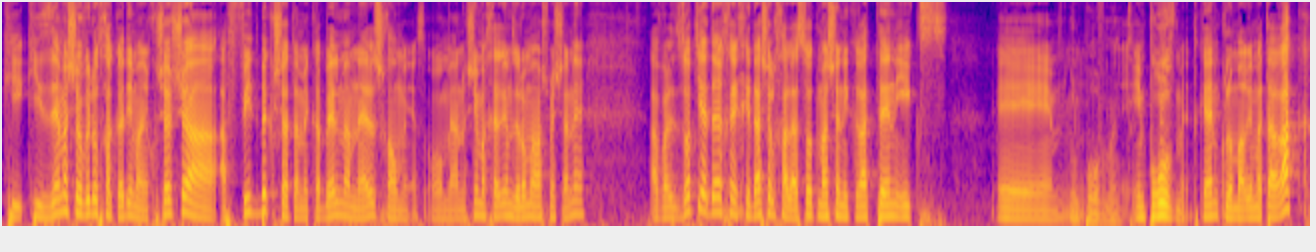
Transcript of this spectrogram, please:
כי, כי זה מה שהוביל אותך קדימה. אני חושב שהפידבק שה, שאתה מקבל מהמנהל שלך או, או מאנשים אחרים, זה לא ממש משנה, אבל זאתי הדרך היחידה שלך לעשות מה שנקרא 10x אה, improvement. improvement, כן? כלומר, אם אתה רק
